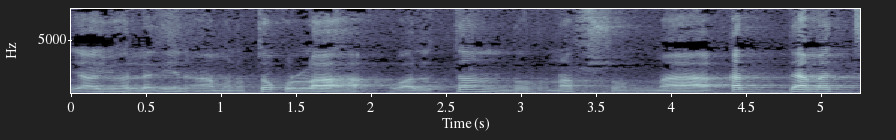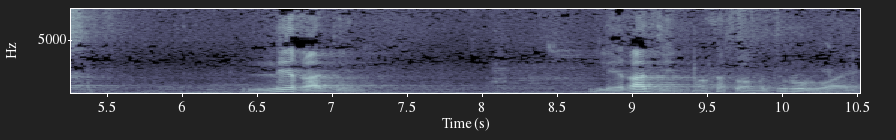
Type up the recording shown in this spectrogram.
yaa ayuha aladiina aamanuu itaquu llaha waltandur nafsu maa qadamat liqadin liqadin markaas waa majruur waaye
